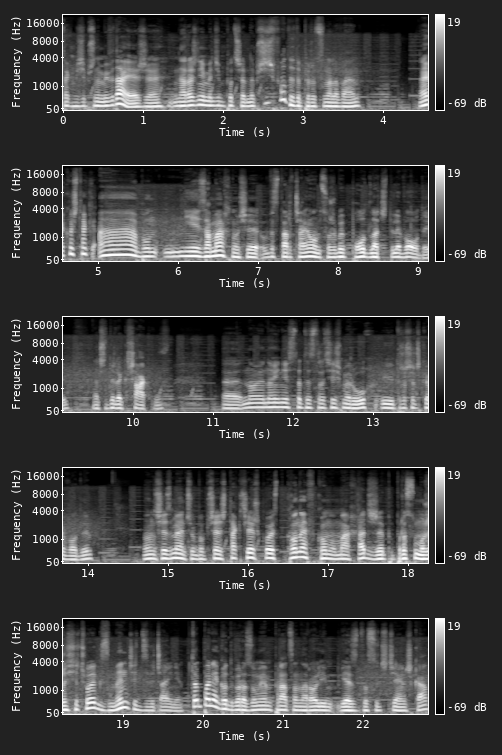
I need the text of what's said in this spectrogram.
tak mi się przynajmniej wydaje, że na razie nie będzie mi potrzebne. Przecież wody dopiero co nalewałem. A jakoś tak, a, bo nie zamachnął się wystarczająco, żeby podlać tyle wody, znaczy tyle krzaków. E, no, no i niestety straciliśmy ruch i troszeczkę wody. On się zmęczył, bo przecież tak ciężko jest konewką machać, że po prostu może się człowiek zmęczyć zwyczajnie. Poniekąd go rozumiem, praca na roli jest dosyć ciężka.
